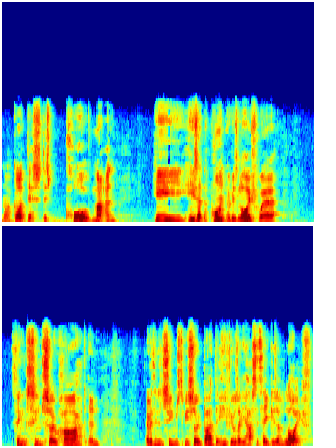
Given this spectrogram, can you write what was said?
my God, this this poor man he he's at the point of his life where things seem so hard and everything seems to be so bad that he feels like he has to take his own life.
